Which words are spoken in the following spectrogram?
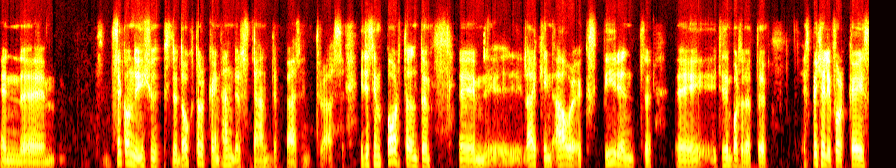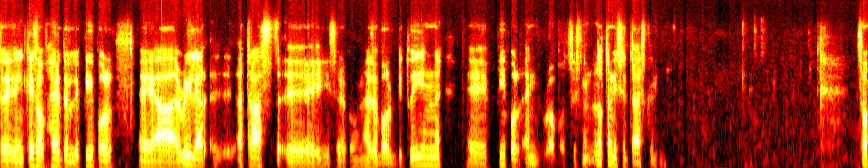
And um, second issue is the doctor can understand the patient trust. It is important, um, like in our experience, uh, it is important that uh, especially for case uh, in case of elderly people, uh, really a, a trust uh, is recognizable between uh, people and robots. It's not an easy task. So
